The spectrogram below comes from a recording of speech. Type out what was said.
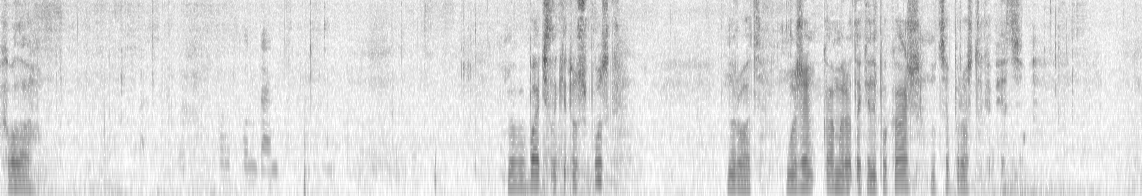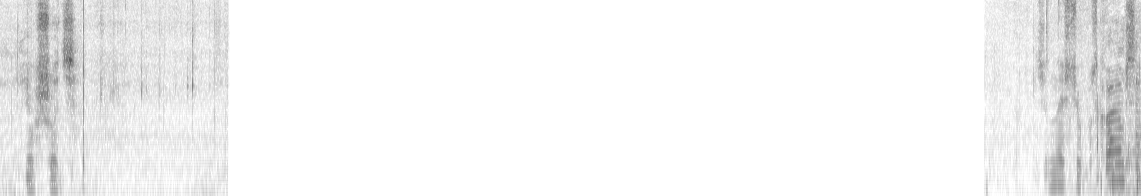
хвала. Кореспондент. Ви б бачили, який тут спуск. Народ. Може камера так і не покаже, ну це просто капець. Я в шоці. Чим нижче опускаємося,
